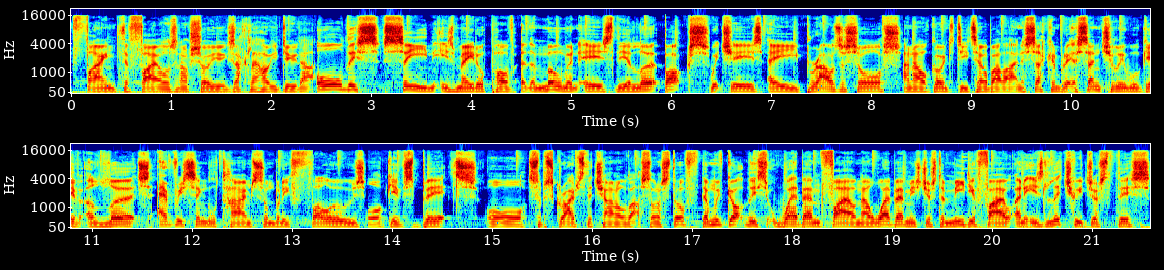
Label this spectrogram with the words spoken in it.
find the files, and I'll show you exactly how you do that. All this scene is made up of at the moment is the alert box, which is a browser source, and I'll go into detail about that in a second, but it essentially will give alerts every single time somebody follows or gives bits or subscribes to the channel, that sort of stuff. Then we've got this WebM file. Now, WebM is just a media file, and it is literally just this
